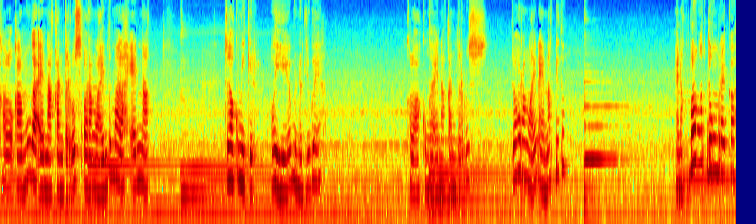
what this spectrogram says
kalau kamu gak enakan terus orang lain tuh malah enak. Terus aku mikir oh iya bener juga ya. Kalau aku gak enakan terus tuh orang lain enak gitu. Enak banget dong mereka.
